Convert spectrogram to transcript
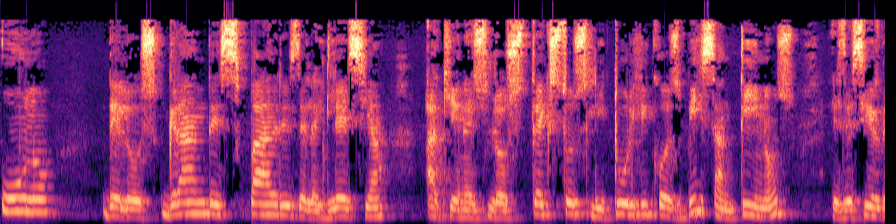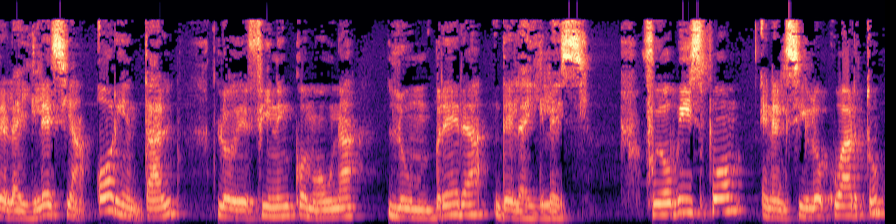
uno de los grandes padres de la Iglesia a quienes los textos litúrgicos bizantinos, es decir, de la Iglesia oriental, lo definen como una lumbrera de la Iglesia. Fue obispo en el siglo IV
